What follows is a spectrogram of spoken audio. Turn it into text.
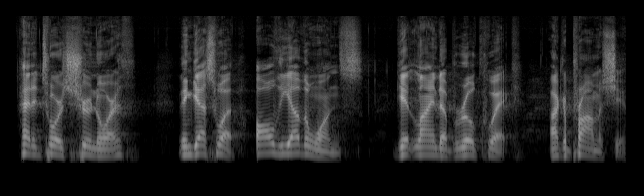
headed towards true north, then guess what? All the other ones get lined up real quick. I can promise you.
